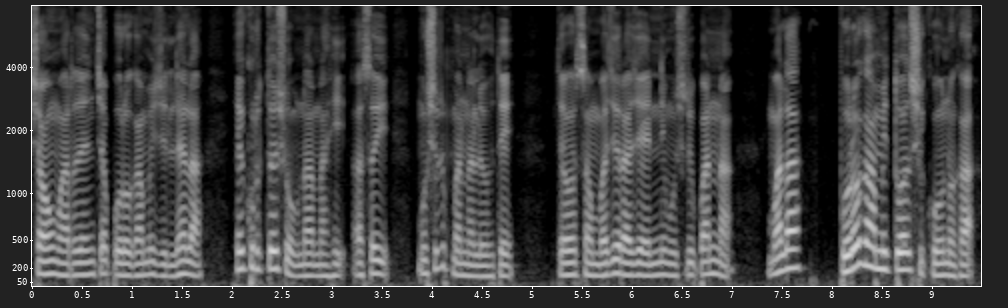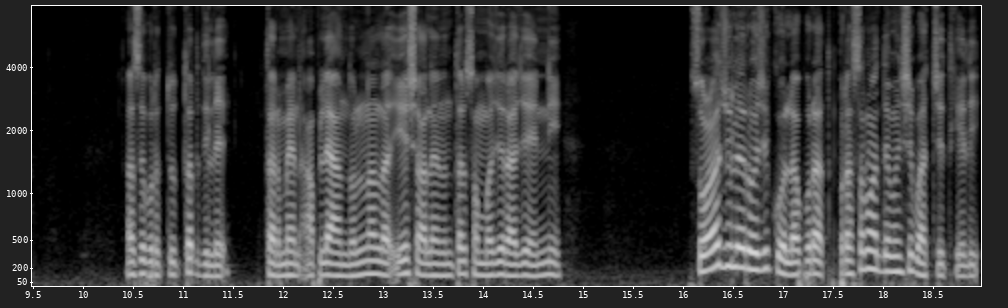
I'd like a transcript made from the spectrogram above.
शाहू महाराजांच्या पुरोगामी जिल्ह्याला हे कृत्य शोभणार नाही असंही मुश्रीफ म्हणाले होते. त्यावर संभाजीराजे यांनी मुश्रीफांना मला पुरोगामित्व शिकवू नका. असे प्रत्युत्तर दिले. दरम्यान आपल्या आंदोलनाला यश आल्यानंतर संभाजीराजे यांनी सोळा जुलै रोजी कोल्हापुरात प्रसारमाध्यमांशी बातचीत केली.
